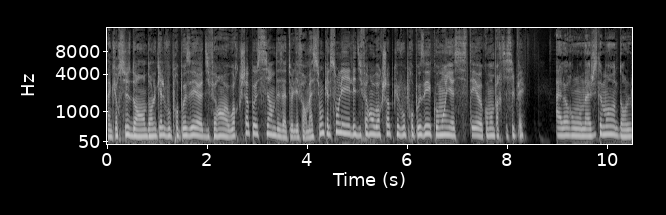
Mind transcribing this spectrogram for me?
Un cursus dans, dans lequel vous proposez différents workshops aussi, hein, des ateliers formation. Quels sont les, les différents workshops que vous proposez et comment y assister, euh, comment participer? Alors, on a justement dans le,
